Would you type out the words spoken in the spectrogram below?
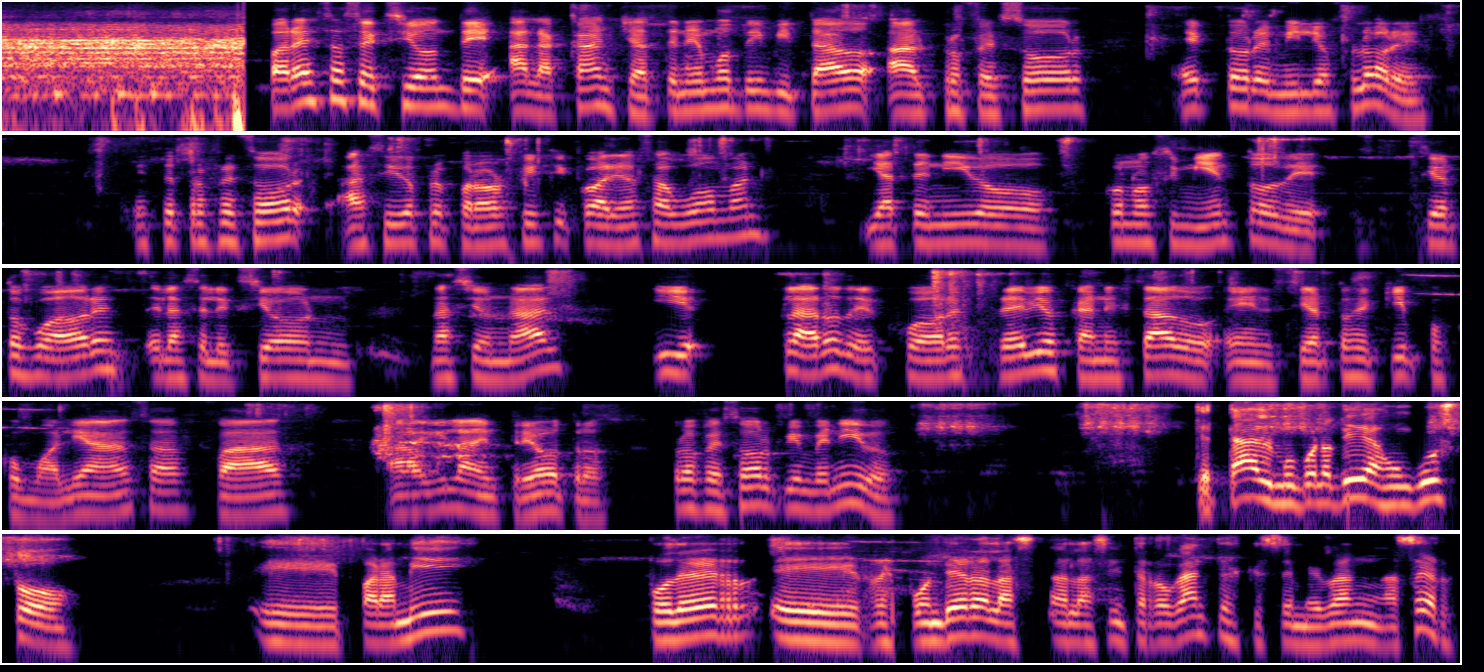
Para esta sección de A la cancha tenemos de invitado al profesor Héctor Emilio Flores. Este profesor ha sido preparador físico de Alianza Woman y ha tenido conocimiento de ciertos jugadores de la selección nacional y claro, de jugadores previos que han estado en ciertos equipos como Alianza, FAS, Águila, entre otros. Profesor, bienvenido. ¿Qué tal? Muy buenos días, un gusto eh, para mí poder eh, responder a las, a las interrogantes que se me van a hacer.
